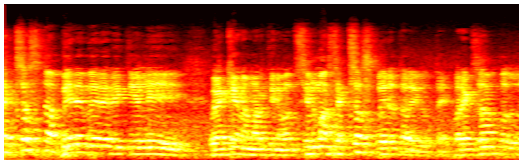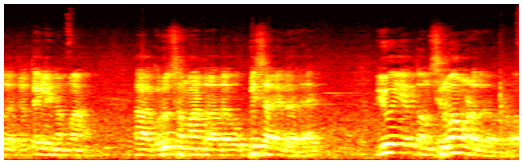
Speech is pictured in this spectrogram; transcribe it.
ಸಕ್ಸಸ್ನ ಬೇರೆ ಬೇರೆ ರೀತಿಯಲ್ಲಿ ವ್ಯಾಖ್ಯಾನ ಮಾಡ್ತೀನಿ. ಒಂದು ಸಿನಿಮಾ ಸಕ್ಸಸ್ ಬೇರೆ ತರ ಇರುತ್ತೆ. ಫಾರ್ ಎಕ್ಸಾಂಪಲ್ ಜೊತೆಯಲ್ಲಿ ನಮ್ಮ ಗುರು ಸಮಾನರಾದ ಉಪ್ಪಿ ಸರ್ ಇದ್ದಾರೆ. ಯು ಎ ಅಂತ ಒಂದು ಸಿನಿಮಾ ಮಾಡಿದ್ರು ಅವರು.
